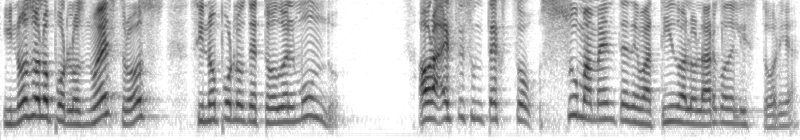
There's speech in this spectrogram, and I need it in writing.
y no solo por los nuestros, sino por los de todo el mundo. Ahora, este es un texto sumamente debatido a lo largo de la historia,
